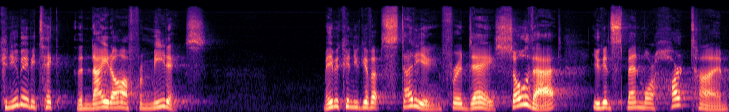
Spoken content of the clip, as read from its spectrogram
Can you maybe take the night off from meetings? Maybe can you give up studying for a day so that you can spend more heart time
